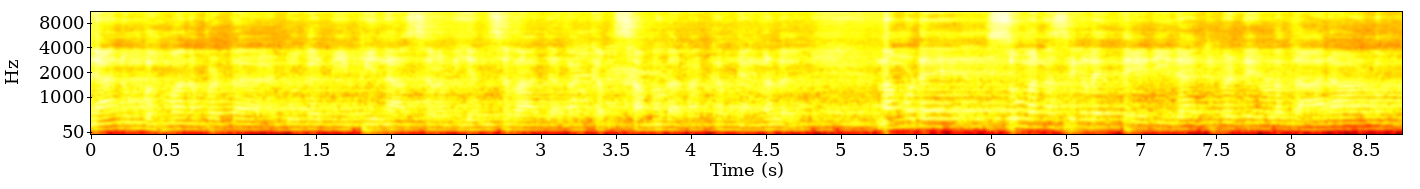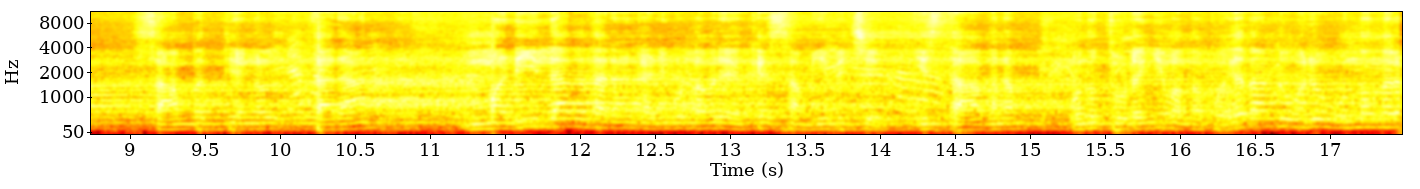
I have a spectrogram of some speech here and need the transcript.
ഞാനും ബഹുമാനപ്പെട്ട advocate B P Nasar B M Siraj അടക്കം സമതടക്കം ഞങ്ങൾ നമ്മുടെ സുമനസ്സുകളെ തേടി ഇരാറ്റുപേട്ടയിലുള്ള ധാരാളം സാമ്പത്തികങ്ങൾ തരാൻ മടിയില്ലാതെ തരാൻ കഴിവുള്ളവരെയൊക്കെ സമീപിച്ച് ഈ സ്ഥാപനം ഒന്ന് തുടങ്ങി വന്നപ്പോൾ ഏതാണ്ട് ഒരു ഒന്നൊന്നര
